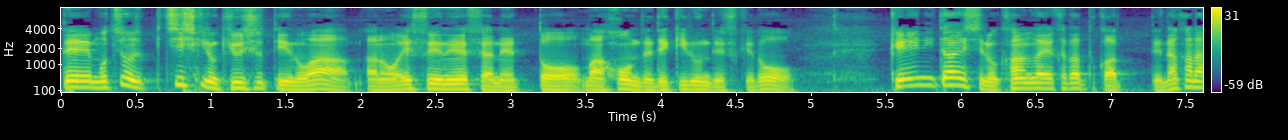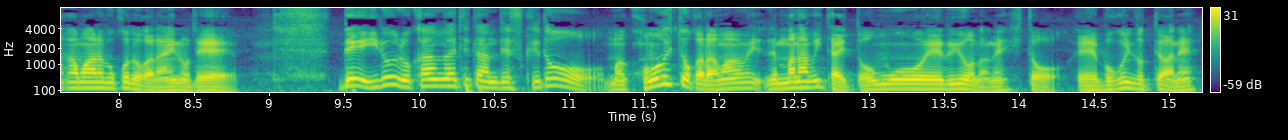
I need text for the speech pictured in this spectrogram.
でもちろん知識の吸収っていうのはあの SNS やネット、まあ、本でできるんですけど経営に対しての考え方とかってなかなか学ぶことがないので、で、いろいろ考えてたんですけど、まあ、この人から学びたいと思えるようなね、人、えー、僕にとってはね、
